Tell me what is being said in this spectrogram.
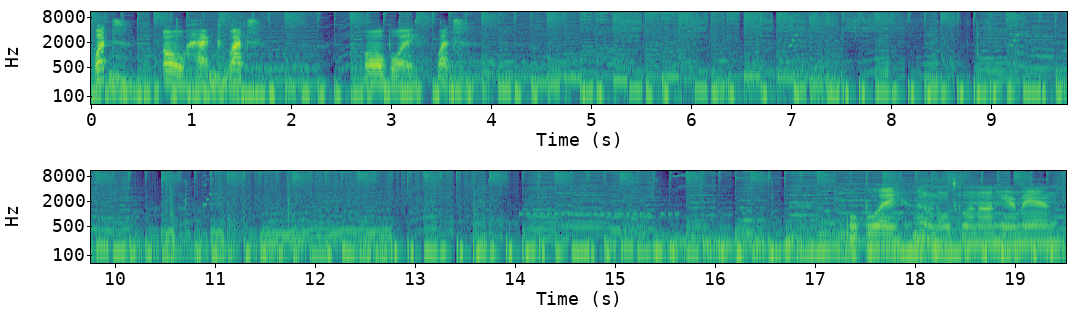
What? Oh, heck. What? Oh boy, what? Oh boy, I don't know what's going on here, man.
